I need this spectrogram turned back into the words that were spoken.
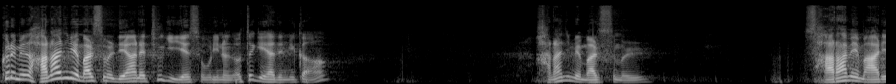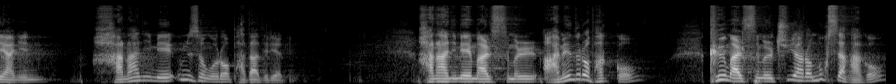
그러면 하나님의 말씀을 내 안에 두기 위해서 우리는 어떻게 해야 됩니까? 하나님의 말씀을 사람의 말이 아닌 하나님의 음성으로 받아들여야 됩니다. 하나님의 말씀을 아멘으로 받고 그 말씀을 주야로 묵상하고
